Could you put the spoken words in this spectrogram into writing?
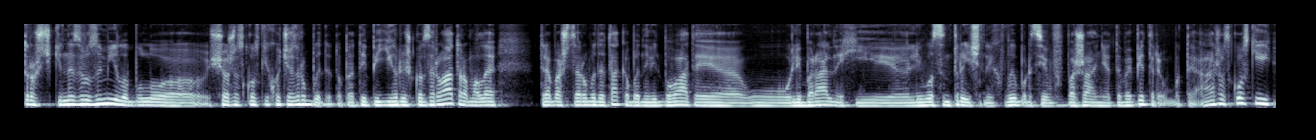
трошечки незрозуміло було, що Жасковський хоче зробити. Тобто ти підігруєш консерваторам, але треба ж це робити так, аби не відбувати у ліберальних і лівоцентричних виборців бажання тебе підтримувати. А Жасковський,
